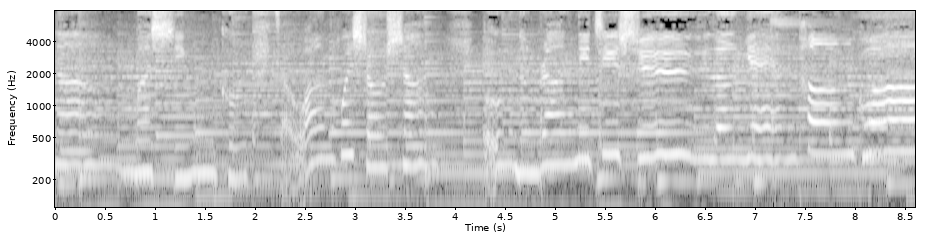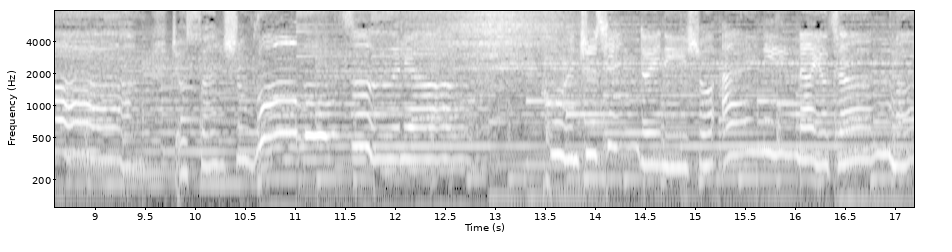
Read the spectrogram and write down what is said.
那么辛苦，早晚会受伤。不能让你继续冷眼旁观，就算是我不自量，忽然之间对你说爱你，那又怎么？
